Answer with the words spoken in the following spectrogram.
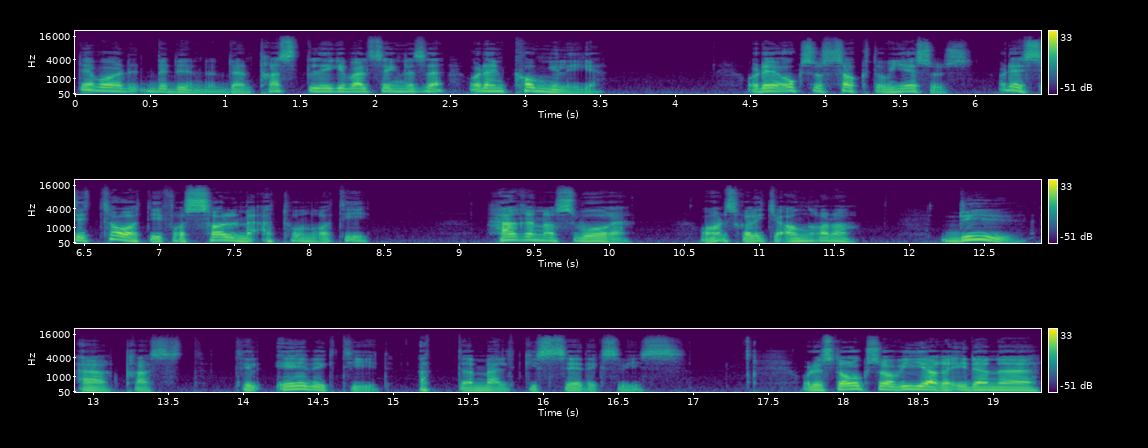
det var den, prestelige velsignelse og den kongelige. Og det er også sagt om Jesus, og det er sitat fra Salme 110. Herren har svoret, og han skal ikke angre det. Du er prest til evig tid etter Melkisedeks vis. Og det står også videre i denne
